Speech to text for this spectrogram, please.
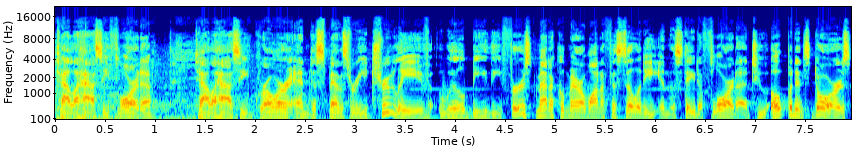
Tallahassee, Florida. Tallahassee grower and dispensary Trulieve will be the first medical marijuana facility in the state of Florida to open its doors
